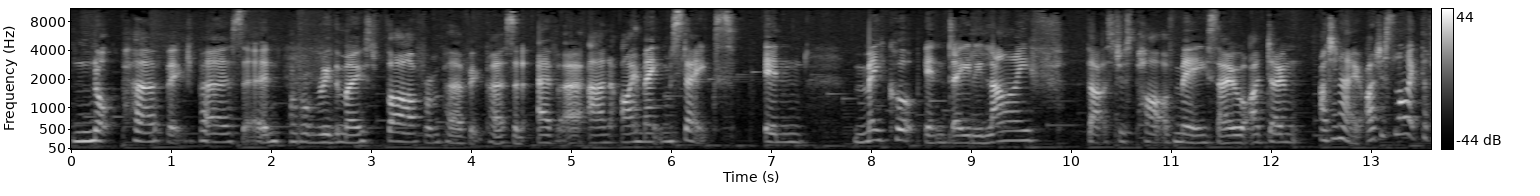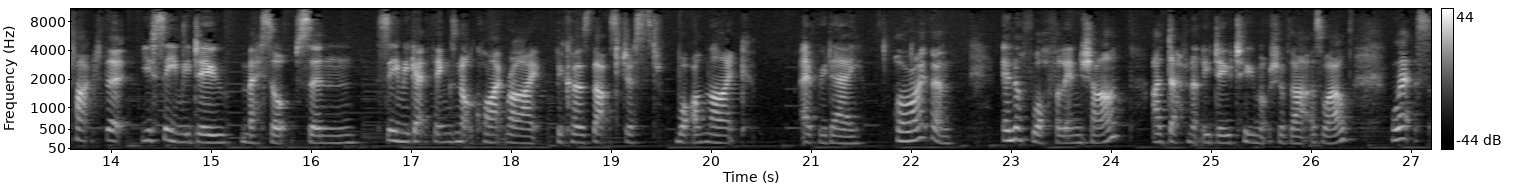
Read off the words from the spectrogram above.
not perfect person. I'm probably the most far from perfect person ever and I make mistakes in makeup, in daily life. That's just part of me, so I don't, I don't know, I just like the fact that you see me do mess ups and see me get things not quite right because that's just what I'm like every day. Alright then, enough waffling Sian. I definitely do too much of that as well. Let's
